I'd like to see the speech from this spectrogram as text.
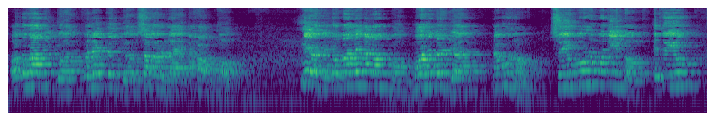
automatic yun, connected yun sa online account mo. Ngayon, itong online account mo, monitor dyan ng uno. So, yung uno po dito, ito yung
